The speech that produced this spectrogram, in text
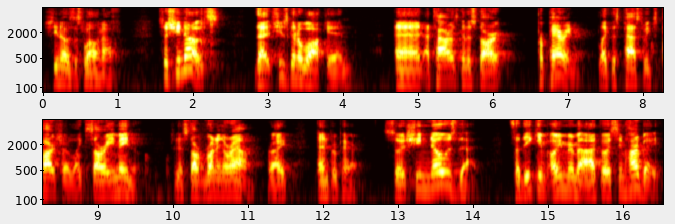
She knows this well enough. So she knows that she's going to walk in and Atara is going to start preparing, like this past week's Parsha, like Sarah Imenu. She's going to start running around, right? And preparing. So she knows that. Tzadikim oimer ma'at v'osim harbe.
